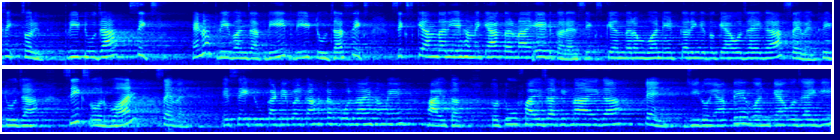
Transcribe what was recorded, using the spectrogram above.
थ्री सॉरी थ्री टू जा सिक्स है ना? थ्री वन जा थ्री थ्री टू जा सिक्स सिक्स के अंदर ये हमें क्या करना है? ऐड करा सिक्स के अंदर हम वन ऐड करेंगे तो क्या हो जाएगा? सेवन थ्री टू जा। सिक्स और वन सेवन ऐसे ही टू का टेबल कहाँ तक बोलना है हमें? फाइव तक। तो टू फाइव जा कितना आएगा? टेन ज़ीरो यहाँ पे वन क्या हो जाएगी?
